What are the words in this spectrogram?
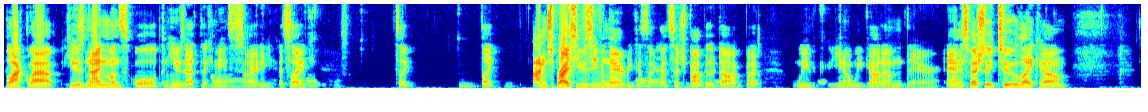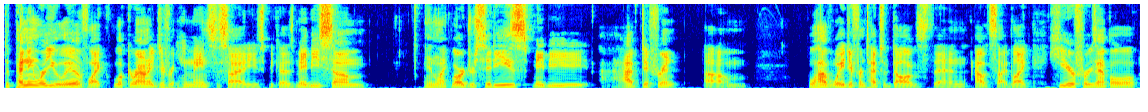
black lab. He was nine months old and he was at the Humane Aw. Society. It's like it's like like I'm surprised he was even there because like that's such a popular dog. But we you know we got them there, and especially too like um depending where you live, like look around at different humane societies because maybe some in like larger cities maybe have different um will have way different types of dogs than outside. Like here, for example,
